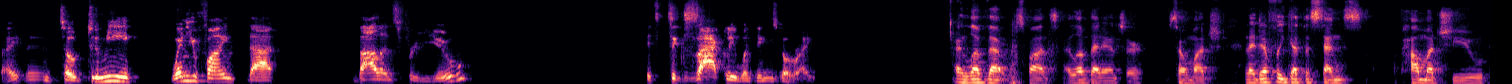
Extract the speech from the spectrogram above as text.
Right. And so to me, when you find that balance for you, it's exactly when things go right. I love that response. I love that answer so much. And I definitely get the sense of how much you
